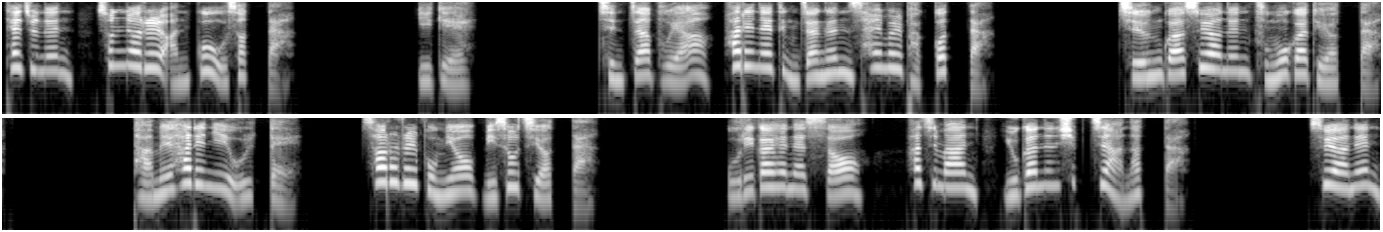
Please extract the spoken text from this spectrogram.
태주는 손녀를 안고 웃었다. 이게 진짜 부야 하린의 등장은 삶을 바꿨다. 지은과 수연은 부모가 되었다. 밤에 하린이 올 때 서로를 보며 미소 지었다. 우리가 해냈어. 하지만 육아는 쉽지 않았다. 수연은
